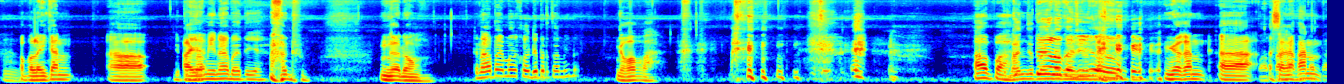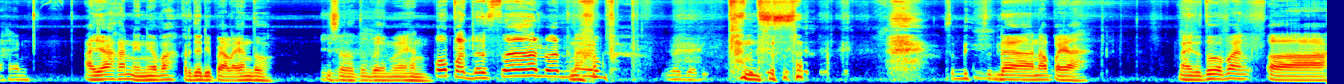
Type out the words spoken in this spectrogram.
Hmm. apalagi kan eh, Di Ayah. Pertamina berarti ya. Aduh. Enggak dong. Kenapa emang kalau di Pertamina? Enggak apa-apa. apa? Lanjut lo lanjut. Enggak kan eh asalnya kan ayah kan ini apa kerja di PLN tuh. Di salah satu BUMN. Oh pantesan waduh. Kenapa? Nggak jadi. Pantesan. Sedih sedih. Dan apa ya? Nah itu tuh apa? eh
